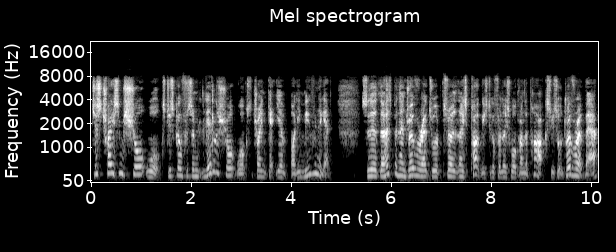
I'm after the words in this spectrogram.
just try some short walks. Just go for some little short walks to try and get your body moving again. So the, the husband then drove her out to a, to a nice park. He used to go for a nice walk around the park. So he sort of drove her out there.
